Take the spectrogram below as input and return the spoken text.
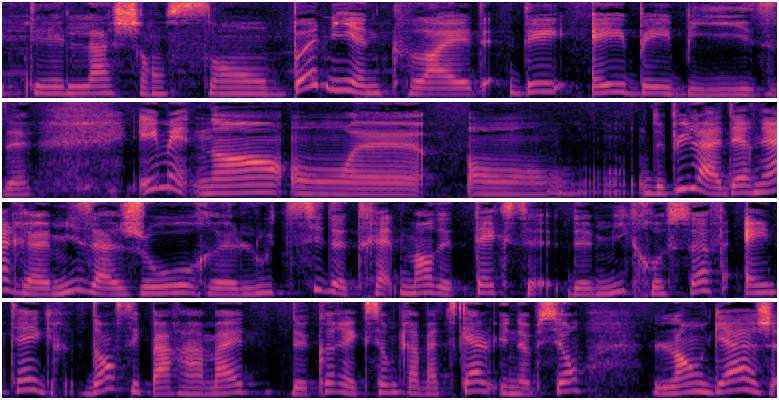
c'était la chanson Bonnie and Clyde des A-Babies. Et maintenant, on, euh, on, depuis la dernière euh, mise à jour, euh, l'outil de traitement de texte de Microsoft intègre dans ses paramètres de correction grammaticale une option langage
